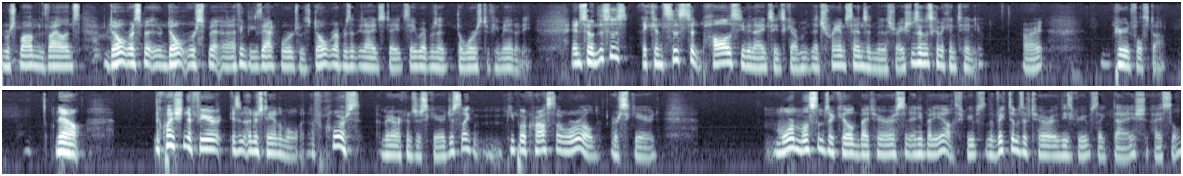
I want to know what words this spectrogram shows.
respond with violence, don't respect. Don't respect. I think the exact words was, "Don't represent the United States. They represent the worst of humanity." And so this is a consistent policy of the United States government that transcends administrations, and it's going to continue. All right? Period, full stop. Now, the question of fear is an understandable one. Of course, Americans are scared, just like people across the world are scared. More Muslims are killed by terrorists than anybody else. Groups, the victims of terror of these groups, like Daesh, ISIL,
